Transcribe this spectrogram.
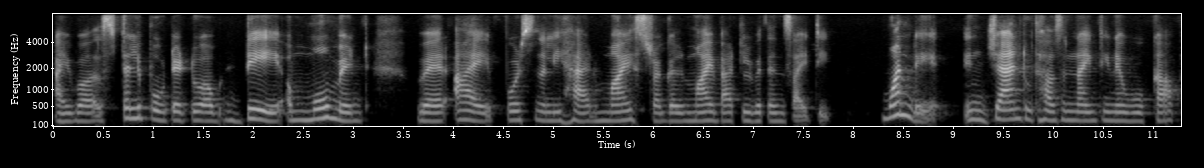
I was teleported to a day, a moment where I personally had my struggle, my battle with anxiety. One day in Jan 2019, I woke up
